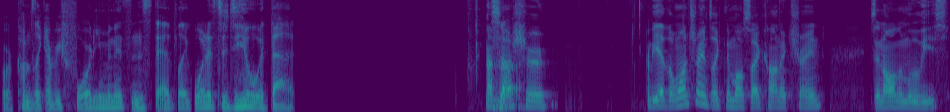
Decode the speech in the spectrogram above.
or it comes like every forty minutes instead. Like, what is the deal with that? I'm so- not sure. But yeah, the one train's like the most iconic train. It's in all the movies.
